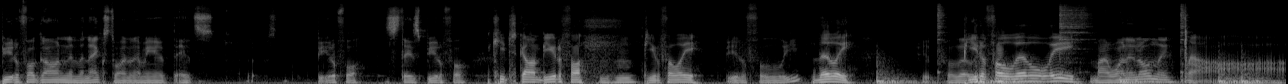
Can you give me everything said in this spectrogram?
beautiful going in the next one. I mean, it, it's, it's beautiful. It stays beautiful. It keeps going beautiful. Mm-hmm. Beautifully. Beautifully. Lily. Beautiful. Lily. Beautiful little Lee. My one and only. Aww.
